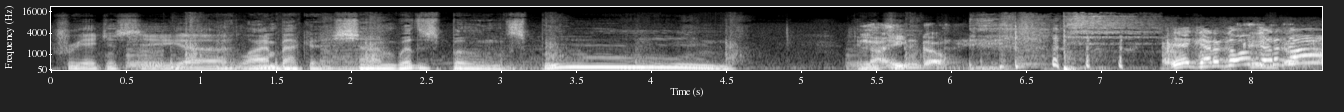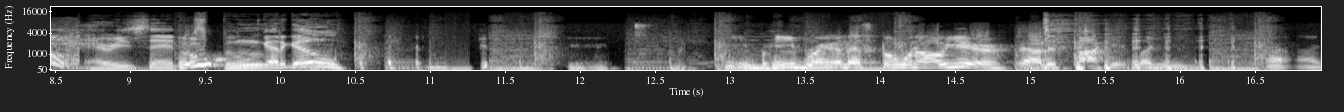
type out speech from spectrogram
free agency. Uh, linebacker Sean Witherspoon. Spoon. No, he can go. Yeah, gotta go, gotta go. Harry said Spoon got to go. He, he ain't bring up that spoon all year out of his pocket. like, he- uh-uh.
